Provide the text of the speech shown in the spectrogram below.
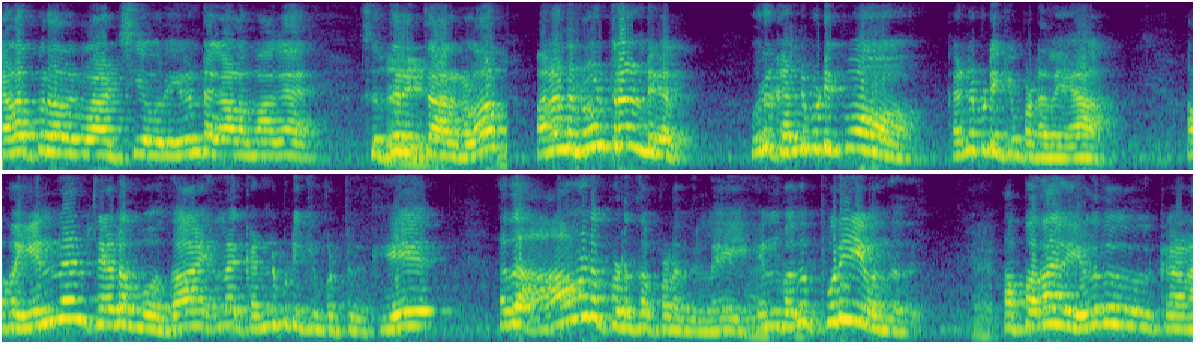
கலப்பிரர்கள் ஆட்சியை ஒரு இருண்ட காலமாக சித்தரித்தார்களோ பன்னெண்டு நூற்றாண்டுகள் ஒரு கண்டுபிடிப்பும் கண்டுபிடிக்கப்படலையா? அப்போ என்னன்னு தேடும் போது தான் எல்லாம் கண்டுபிடிக்கப்பட்டிருக்கு. அது ஆவணப்படுத்தப்படவில்லை என்பது புரிய வந்தது. அப்பதான் இது எழுதுவதற்கான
